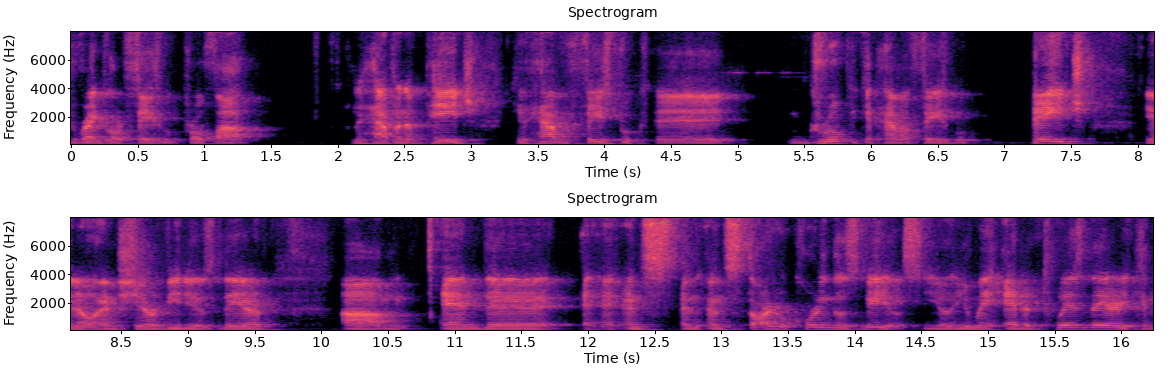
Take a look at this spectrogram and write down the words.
regular Facebook profile. And having a page, you can have a Facebook uh, group, you can have a Facebook page, you know, and share videos there. Um, and, uh, and and and start recording those videos. You you may add a twist there. You can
